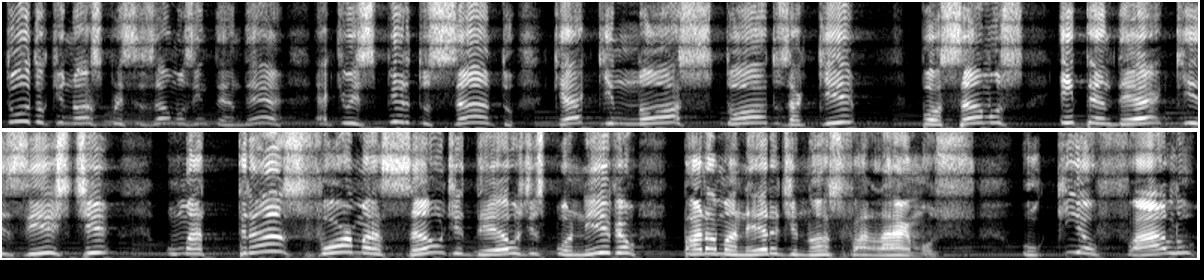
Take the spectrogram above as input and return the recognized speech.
tudo que nós precisamos entender é que o Espírito Santo quer que nós todos aqui possamos entender que existe uma transformação de Deus disponível para a maneira de nós falarmos. O que eu falo,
